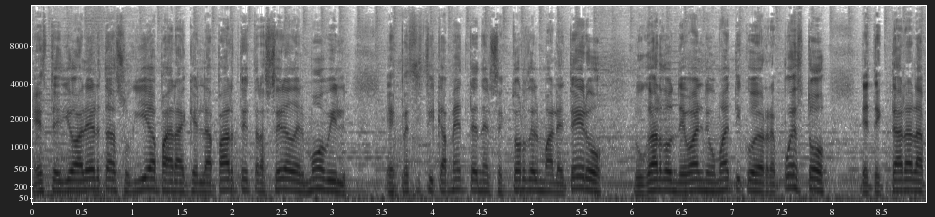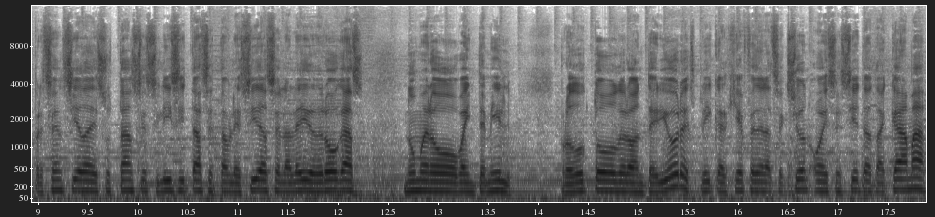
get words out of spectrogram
este dio alerta a su guía para que en la parte trasera del móvil, específicamente en el sector del maletero, lugar donde va el neumático de repuesto, detectara la presencia de sustancias ilícitas establecidas en la ley de drogas número 20.000. Producto de lo anterior, explica el jefe de la sección OS7 Atacama,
